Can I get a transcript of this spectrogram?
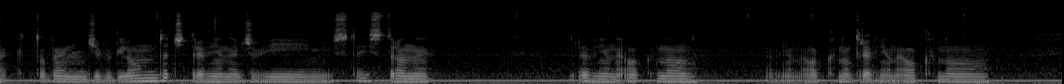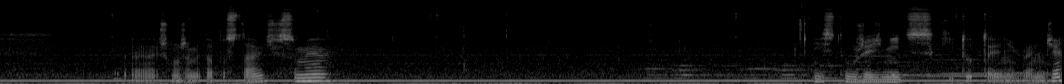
Tak to będzie wyglądać. Drewniane drzwi z tej strony. Drewniane okno. Drewniane okno, drewniane okno. E, już możemy to postawić w sumie. I stół rzeźnicki tutaj nie będzie.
